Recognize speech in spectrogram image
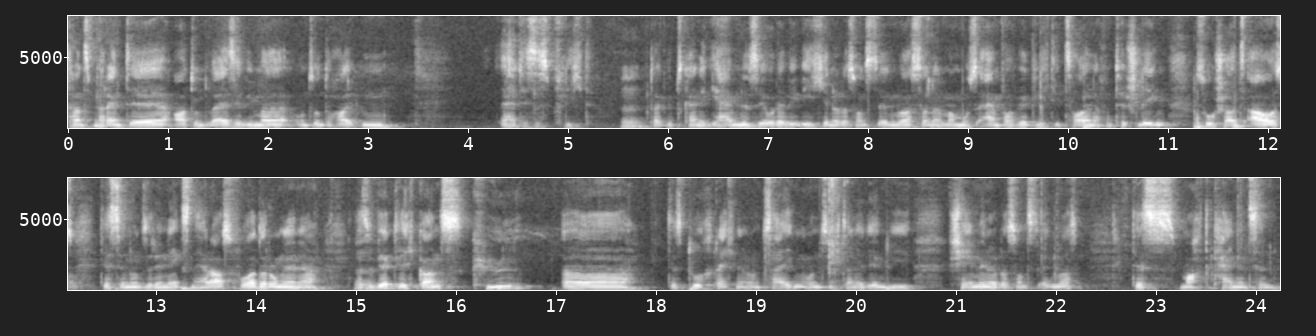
transparente Art und Weise, wie wir uns unterhalten, äh, das ist Pflicht. Mhm. Da gibt es keine Geheimnisse oder Wehwehchen oder sonst irgendwas, sondern man muss einfach wirklich die Zahlen auf den Tisch legen. So schaut es aus, das sind unsere nächsten Herausforderungen. Ja. Also wirklich ganz kühl äh, das durchrechnen und zeigen und sich da nicht irgendwie schämen oder sonst irgendwas. Das macht keinen Sinn.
